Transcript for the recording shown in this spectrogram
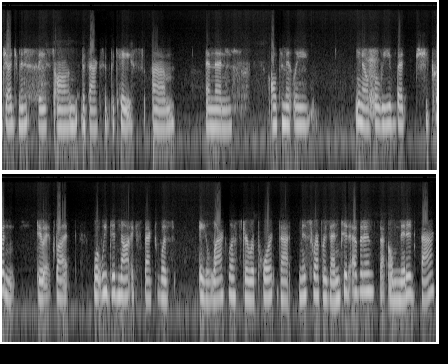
judgments based on the facts of the case, um, and then ultimately, you know, believe that she couldn't do it. But what we did not expect was a lackluster report that misrepresented evidence, that omitted facts,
